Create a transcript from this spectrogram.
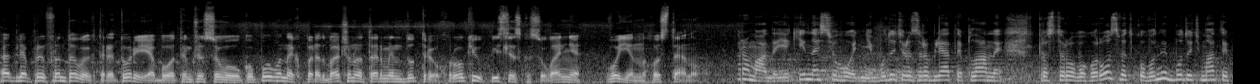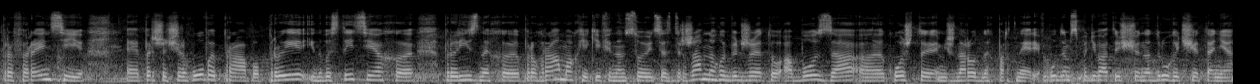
А для прифронтових територій або тимчасово окупованих передбачено термін до трьох років після скасування воєнного стану. Громади, які на сьогодні будуть розробляти плани просторового розвитку, вони будуть мати преференції е, першочергове право при інвестиціях е, при різних е, програмах, які фінансуються з державного бюджету або за кошти міжнародних партнерів. Будемо сподіватися, що на друге читання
